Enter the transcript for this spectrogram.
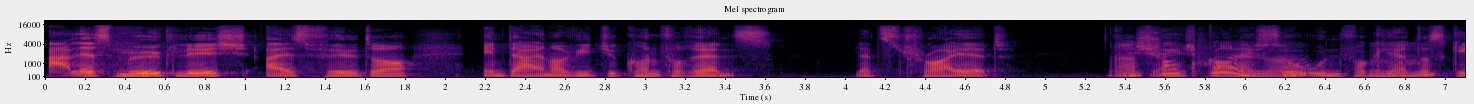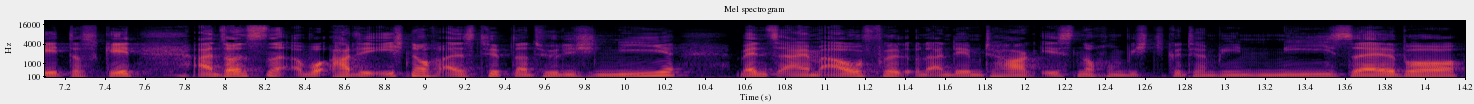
Alles möglich als Filter in deiner Videokonferenz. Let's try it. Finde ist eigentlich cool, gar nicht so ne? unverkehrt. Das geht, das geht. Ansonsten hatte ich noch als Tipp natürlich nie, wenn es einem auffällt und an dem Tag ist noch ein wichtiger Termin, nie selber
